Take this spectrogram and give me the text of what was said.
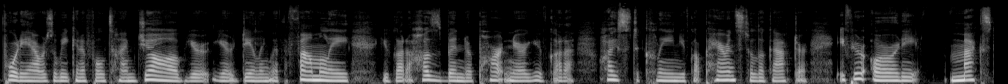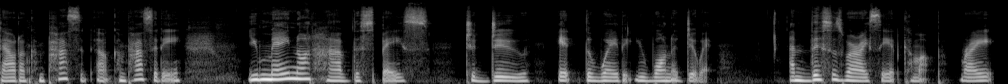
40 hours a week in a full-time job, you're you're dealing with a family, you've got a husband or partner, you've got a house to clean, you've got parents to look after. If you're already maxed out on capacity, uh, capacity you may not have the space to do it the way that you want to do it. And this is where I see it come up, right?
